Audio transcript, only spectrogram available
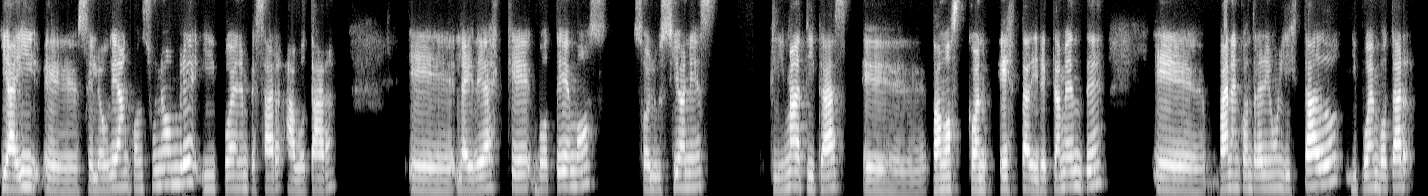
y ahí eh, se loguean con su nombre y pueden empezar a votar. la idea es que votemos soluciones climáticas eh, vamos con esta directamente, eh, van a encontrar en un listado y pueden votar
